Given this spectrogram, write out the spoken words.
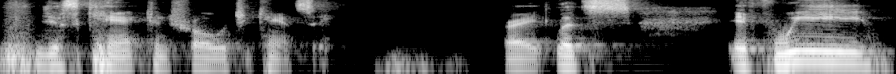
you just can't control what you can't see, right? Let's, if we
